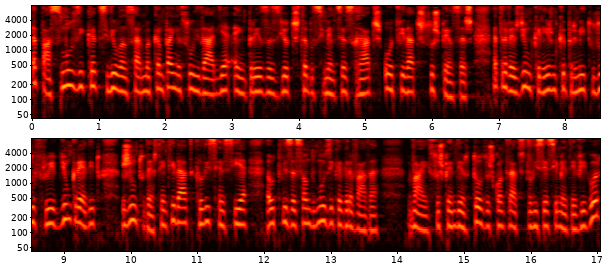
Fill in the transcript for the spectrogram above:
A Passe Música decidiu lançar uma campanha solidária a empresas e outros estabelecimentos encerrados ou atividades suspensas, através de um mecanismo que permite usufruir de um crédito junto desta entidade que licencia a utilização de música gravada. Vai suspender todos os contratos de licenciamento em vigor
